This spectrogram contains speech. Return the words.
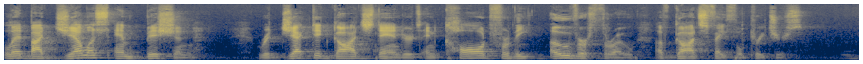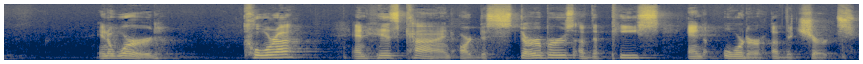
led by jealous ambition, rejected God's standards and called for the overthrow of God's faithful preachers. In a word, Korah and his kind are disturbers of the peace and order of the church.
